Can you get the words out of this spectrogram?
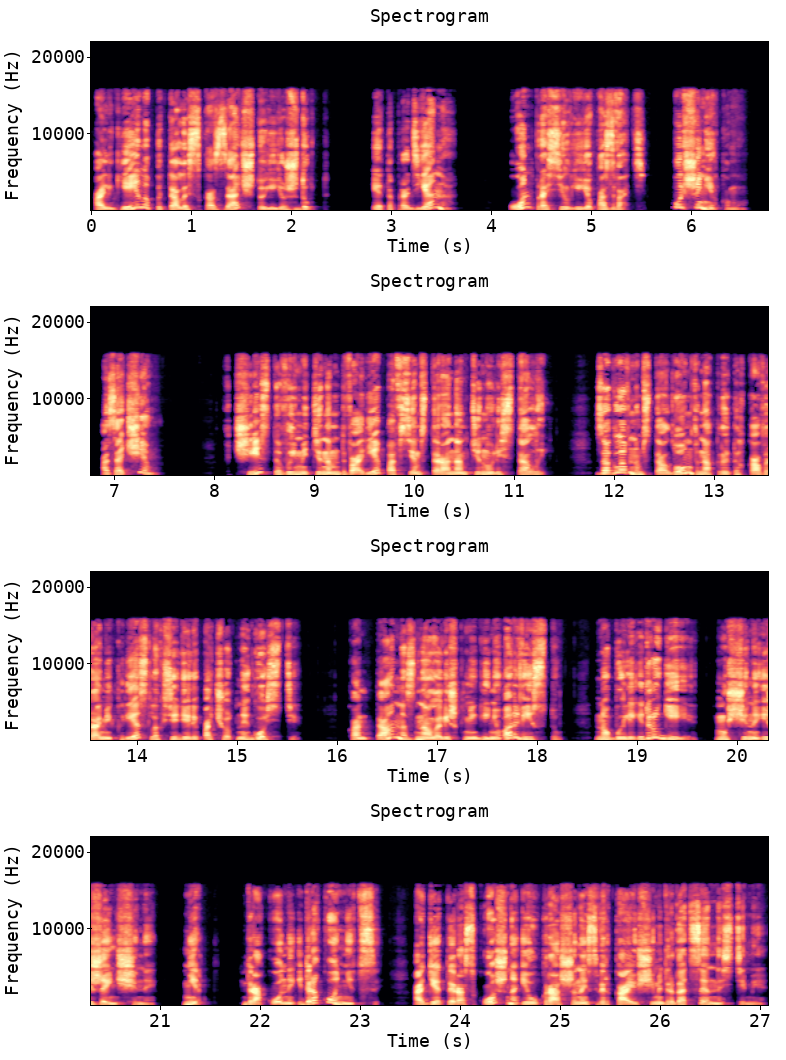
Альгейла пыталась сказать, что ее ждут. Это про Дьяна? Он просил ее позвать. Больше некому. А зачем? В чисто выметенном дворе по всем сторонам тянулись столы. За главным столом в накрытых коврами креслах сидели почетные гости. Кантана знала лишь княгиню Арвисту, но были и другие, мужчины и женщины. Нет, драконы и драконницы, одетые роскошно и украшенные сверкающими драгоценностями.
